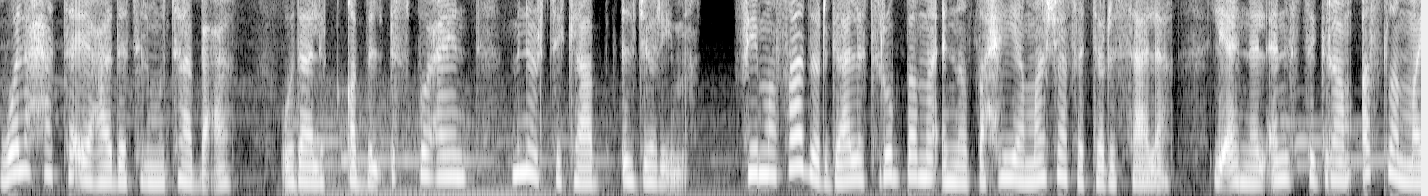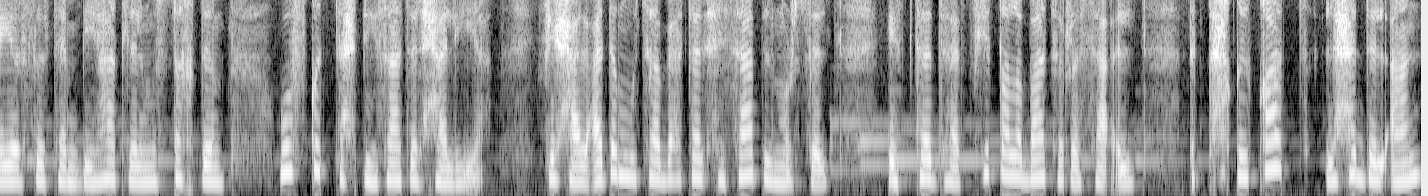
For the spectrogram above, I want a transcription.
ولا حتى إعادة المتابعة. وذلك قبل أسبوعين من ارتكاب الجريمة. في مصادر قالت ربما أن الضحية ما شافت الرسالة لأن الإنستغرام أصلا ما يرسل تنبيهات للمستخدم وفق التحديثات الحالية في حال عدم متابعة الحساب المرسل إذ تذهب في طلبات الرسائل. التحقيقات لحد الآن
